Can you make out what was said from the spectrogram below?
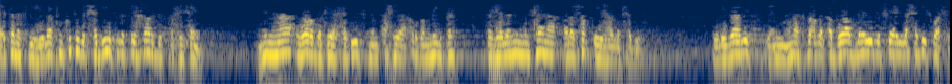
اعتنت به لكن كتب الحديث التي خارج الصحيحين. مما ورد فيها حديث من أحيا أرضا ميتة فهي لمن كان على شرطه هذا الحديث. ولذلك يعني هناك بعض الأبواب لا يوجد فيها إلا حديث واحد.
